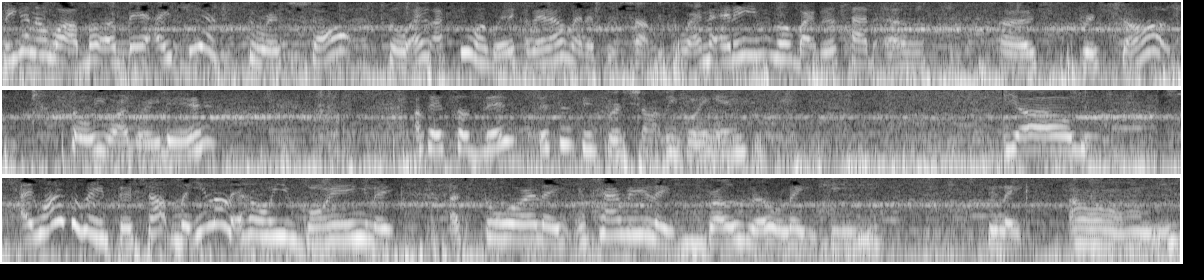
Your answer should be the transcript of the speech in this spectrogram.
we're gonna walk about a bit. I see a thrift shop, so I to go there because I never went to a thrift shop before, and I didn't even know Barbados had a, a thrift shop, so we to go there. Okay, so this this is the thrift shop we're going in. Yo, I wanted to go to thrift shop, but you know like how when you going like a store, like you can't really like browse out like the, the like um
